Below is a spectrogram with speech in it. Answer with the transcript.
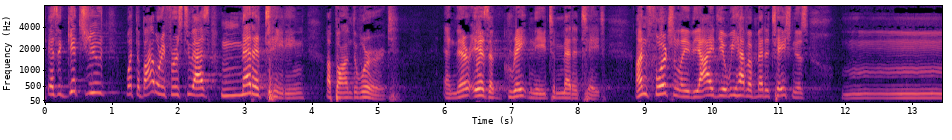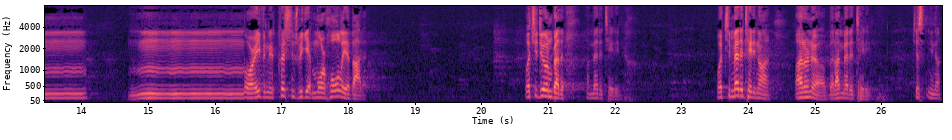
is it gets you what the Bible refers to as meditating upon the Word. And there is a great need to meditate. Unfortunately, the idea we have of meditation is, mm, mm, or even as Christians, we get more holy about it. What you doing, brother? I'm meditating. What you meditating on? I don't know, but I'm meditating. Just, you know,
